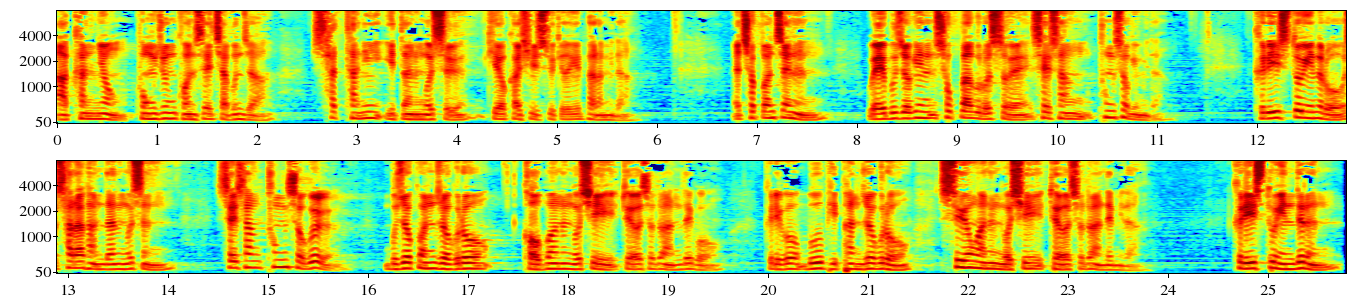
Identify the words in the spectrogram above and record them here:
악한 영, 공중 권세 잡은 자, 사탄이 있다는 것을 기억하실 수 있게 되길 바랍니다. 첫 번째는 외부적인 속박으로서의 세상 풍속입니다. 그리스도인으로 살아간다는 것은 세상 풍속을 무조건적으로 거부하는 것이 되어서도 안 되고 그리고 무비판적으로 수용하는 것이 되어서도 안 됩니다. 그리스도인들은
